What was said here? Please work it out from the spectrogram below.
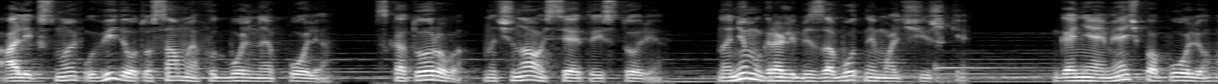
Алекс вновь увидел то самое футбольное поле, с которого начиналась вся эта история. На нем играли беззаботные мальчишки – Гоняя мяч по полю,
